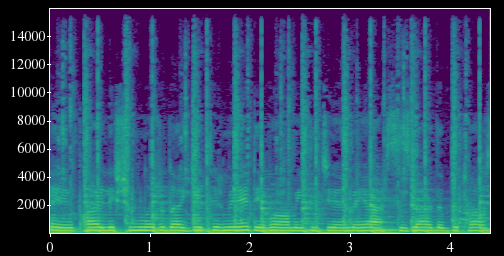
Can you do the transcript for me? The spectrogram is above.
e, paylaşımları da getirmeye devam edeceğim. Eğer sizler de bu tarz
